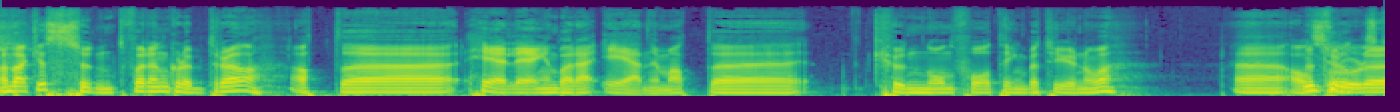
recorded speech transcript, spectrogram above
Men det er ikke sunt for en klubb, tror jeg, da, at uh, hele gjengen bare er enige om at uh, kun noen få ting betyr noe. Eh, Men altså tror du, tror,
